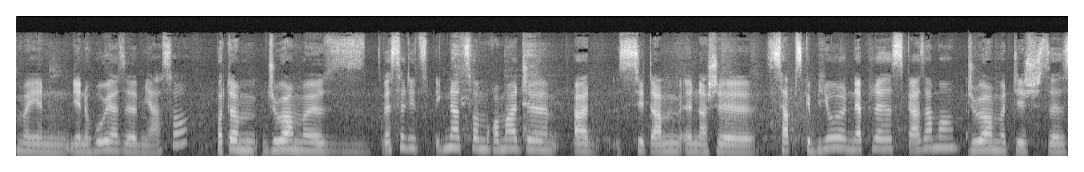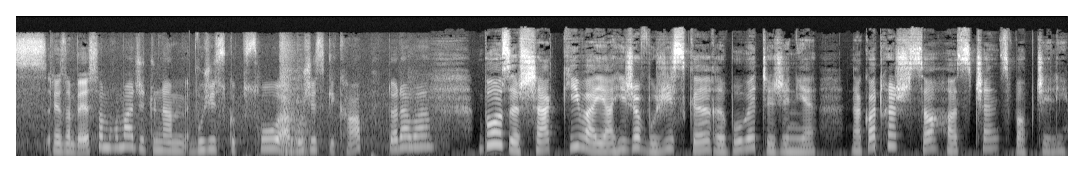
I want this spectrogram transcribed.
Ma jen, jen hoja ze miaso. Potem działamy z Weselic Ignacom Romadzie, a si tam nasze sapskie bio neple skazamo. Działamy też ze Knezom Welsom Romadzie, tu nam wużisku pstru a wużyski karp dodała. Boze však kiwaja hižo wužiske rybowe tydzienie, na kotreż so hostčenc wobdźili.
